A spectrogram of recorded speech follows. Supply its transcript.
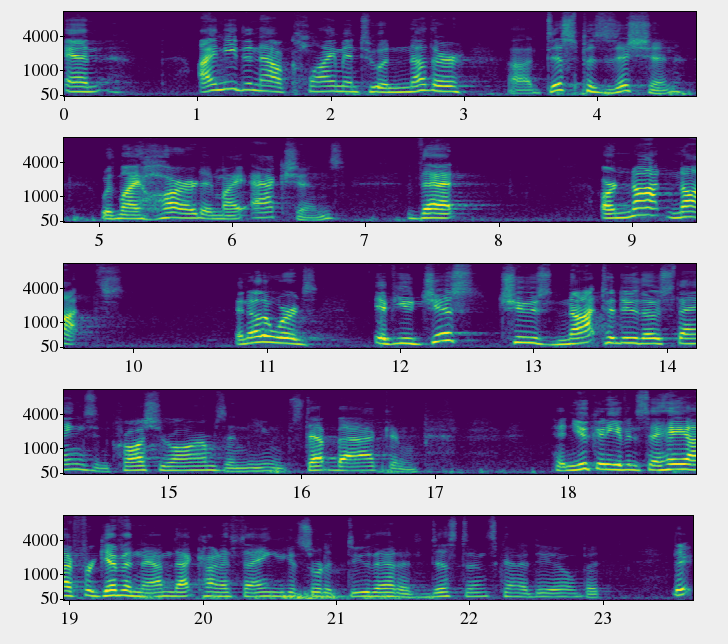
And I need to now climb into another uh, disposition with my heart and my actions that are not knots. In other words, if you just choose not to do those things and cross your arms and you step back and and you can even say, hey, I've forgiven them, that kind of thing. You can sort of do that at a distance kind of deal. But there,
